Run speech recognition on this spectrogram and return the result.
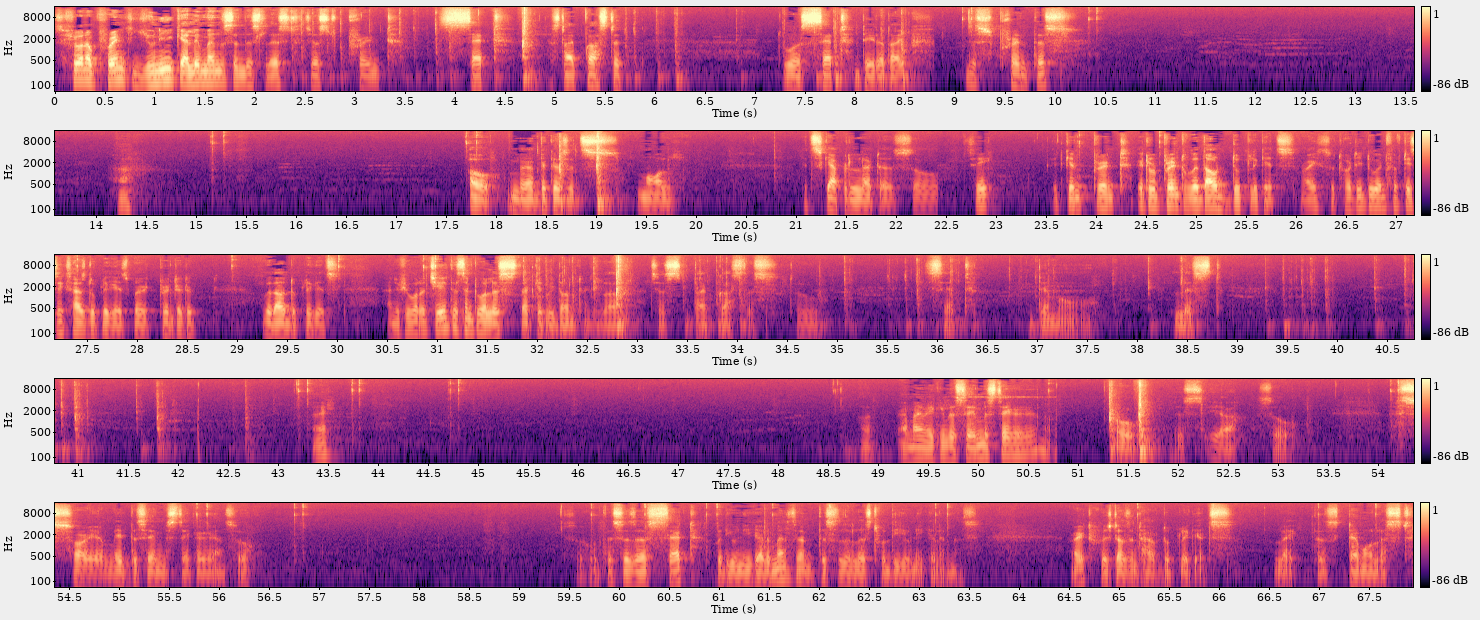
So if you want to print unique elements in this list, just print set, just typecast it to a set data type. Just print this. Huh? Oh, because it's small, it's capital letters. So see, it can print, it will print without duplicates, right? So 32 and 56 has duplicates, but it printed it without duplicates. And if you want to change this into a list, that can be done as well. Just typecast this to set demo list. Right? Uh, am I making the same mistake again? Oh, just, yeah, so, sorry, I made the same mistake again, so. So this is a set with unique elements and this is a list with the unique elements, right, which doesn't have duplicates like this demo list.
